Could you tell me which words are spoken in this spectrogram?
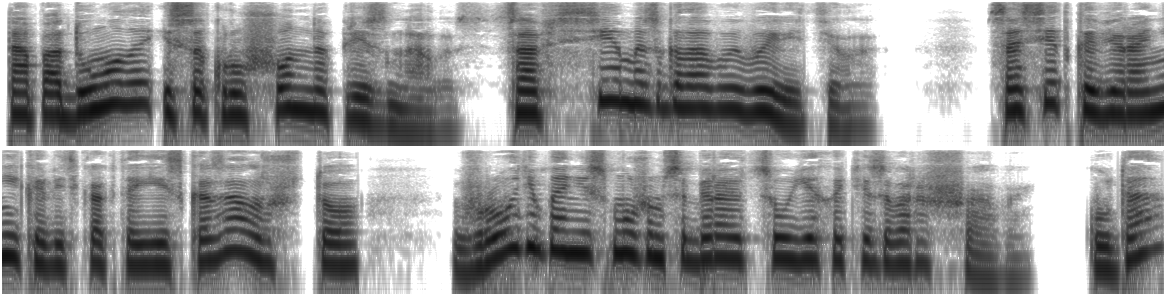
Та подумала и сокрушенно призналась. Совсем из головы вылетела. Соседка Вероника ведь как-то ей сказала, что вроде бы они с мужем собираются уехать из Варшавы. Куда?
